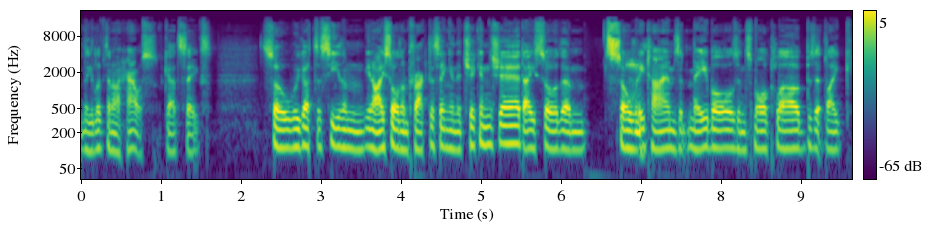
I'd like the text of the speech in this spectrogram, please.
they lived in our house. God's sakes. So we got to see them. You know, I saw them practicing in the chicken shed. I saw them so many times at Mabel's and small clubs at like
